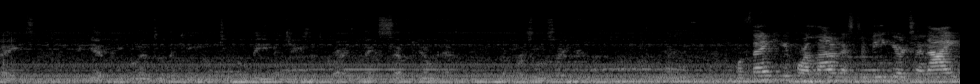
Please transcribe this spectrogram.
takes to get people into the kingdom to believe in Jesus Christ and accept Him as the personal Savior. Well, thank you for allowing us to be here tonight.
